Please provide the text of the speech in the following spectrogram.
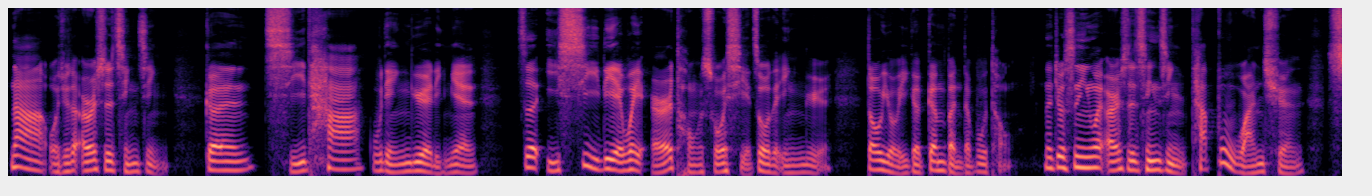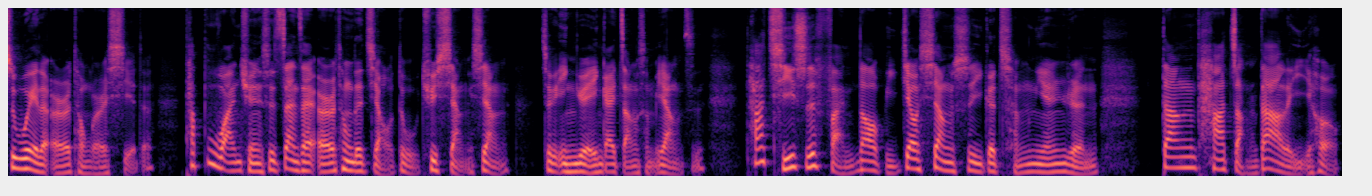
那我觉得儿时情景跟其他古典音乐里面这一系列为儿童所写作的音乐都有一个根本的不同，那就是因为儿时情景它不完全是为了儿童而写的，它不完全是站在儿童的角度去想象这个音乐应该长什么样子，它其实反倒比较像是一个成年人，当他长大了以后，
